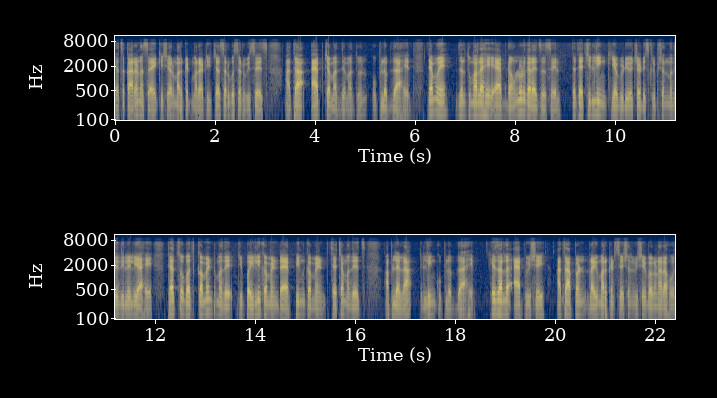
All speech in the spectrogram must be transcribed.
याचं कारण असं आहे की शेअर मार्केट मराठीच्या सर्व सर्व्हिसेस आता ॲपच्या माध्यमातून उपलब्ध आहेत. त्यामुळे जर तुम्हाला हे ॲप डाउनलोड करायचं असेल तर त्याची लिंक या व्हिडिओच्या डिस्क्रिप्शनमध्ये दिलेली आहे. त्याचसोबत कमेंटमध्ये जी पहिली कमेंट आहे पिन कमेंट त्याच्यामध्येच आपल्याला लिंक उपलब्ध आहे. हे झालं ॲपविषयी आता आपण लाईव्ह मार्केट सेशनविषयी बघणार आहोत.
